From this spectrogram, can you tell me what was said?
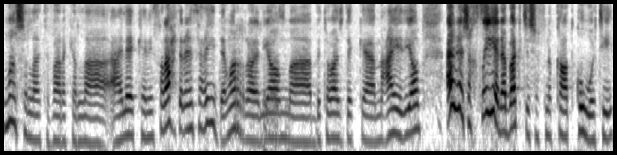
ما شاء الله تبارك الله عليك. يعني صراحة أنا سعيدة مرة اليوم بتواجدك معي اليوم. أنا شخصيا أبى أكتشف نقاط قوتي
